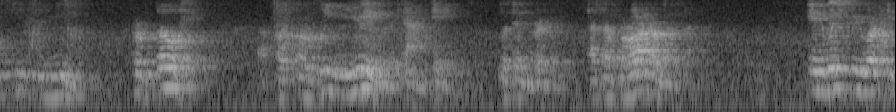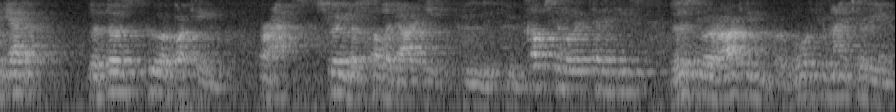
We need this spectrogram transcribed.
see is the need for building or, or renewing the campaign within Britain as a broader movement in which we work together with those who are working, perhaps showing their solidarity through, through cultural activities, those who are arguing for more humanitarian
